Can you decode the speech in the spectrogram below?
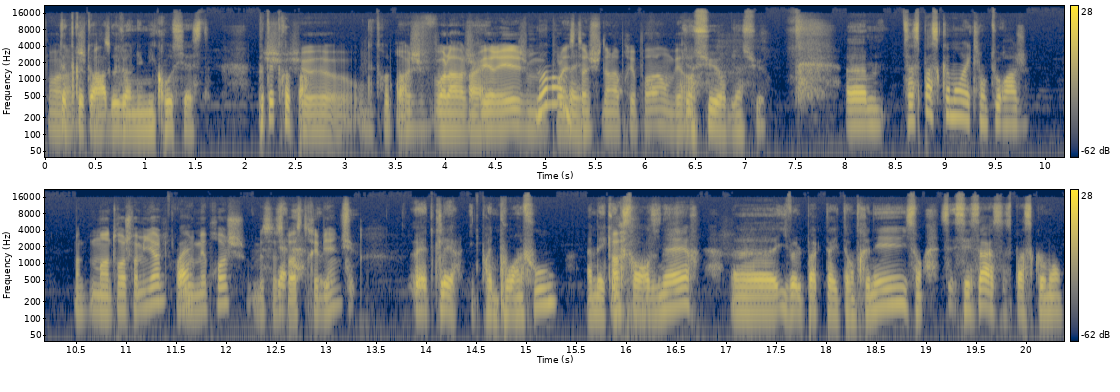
Peut-être que tu auras pense que besoin d'une micro-sieste. Peut-être pas. je- Peut-être pas. ouais, je- voilà, je Ouais. verrai. Je, Non, pour mais- l'instant, je suis dans la prépa, on verra. Bien sûr, bien sûr. Euh, ça se passe comment avec l'entourage? Mon, entourage familial Ouais. ou mes proches, ben, ça se passe très bien. Je vais être clair, ils te prennent pour un fou, un mec Ah. extraordinaire, euh, ils veulent pas que tu ailles t'entraîner, ils sont... c'est ça, ça se passe comment?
